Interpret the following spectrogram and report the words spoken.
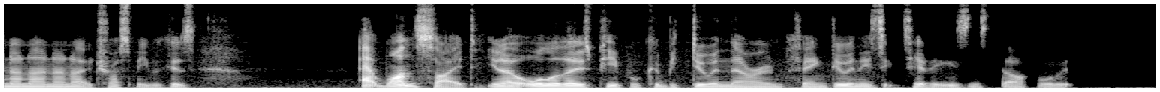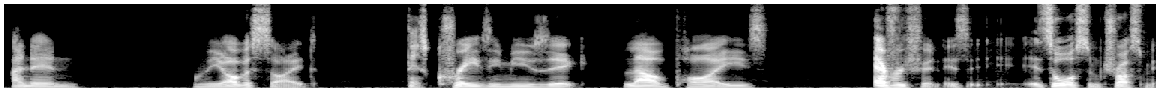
no, no, no, no. Trust me, because at one side, you know, all of those people could be doing their own thing, doing these activities and stuff. And then on the other side, there's crazy music, loud parties, everything is it's awesome. Trust me.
